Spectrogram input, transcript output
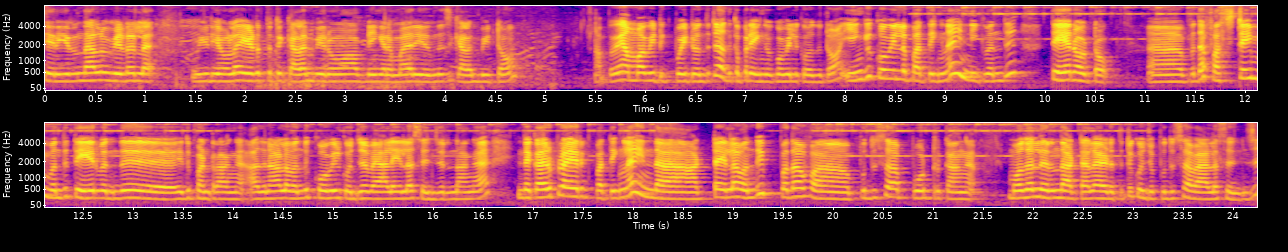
சரி இருந்தாலும் விடலை. வீடியோலாம் எடுத்துகிட்டு கிளம்பிடுவோம் அப்படிங்கிற மாதிரி இருந்துச்சு. கிளம்பிட்டோம். அப்போவே அம்மா வீட்டுக்கு போயிட்டு வந்துட்டு அதுக்கப்புறம் எங்கள் கோவிலுக்கு வந்துட்டோம். எங்கள் கோவிலில் பார்த்தீங்கன்னா இன்றைக்கி வந்து தேரோட்டம். இப்போ தான் ஃபஸ்ட் டைம் வந்து தேர் வந்து இது பண்ணுறாங்க அதனால் வந்து கோவில் கொஞ்சம் வேலையெல்லாம் செஞ்சுருந்தாங்க. இந்த கருப்பராயருக்கு பார்த்திங்களா இந்த அட்டையெல்லாம் வந்து இப்போ தான் புதுசாக போட்டிருக்காங்க. முதல்ல இருந்த அட்டையெல்லாம் எடுத்துகிட்டு கொஞ்சம் புதுசாக வேலை செஞ்சு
